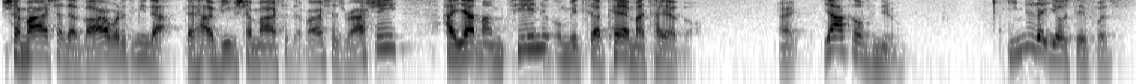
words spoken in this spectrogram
Shamar shadavar. What does it mean that that Haviv shamar shadavar says Rashi? Hayamamtin umitzapeh matayavo. Right? Yaakov knew. He knew that Yosef was,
